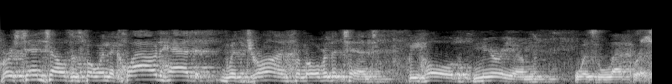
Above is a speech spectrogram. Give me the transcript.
Verse 10 tells us, But when the cloud had withdrawn from over the tent, behold, Miriam was leprous,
